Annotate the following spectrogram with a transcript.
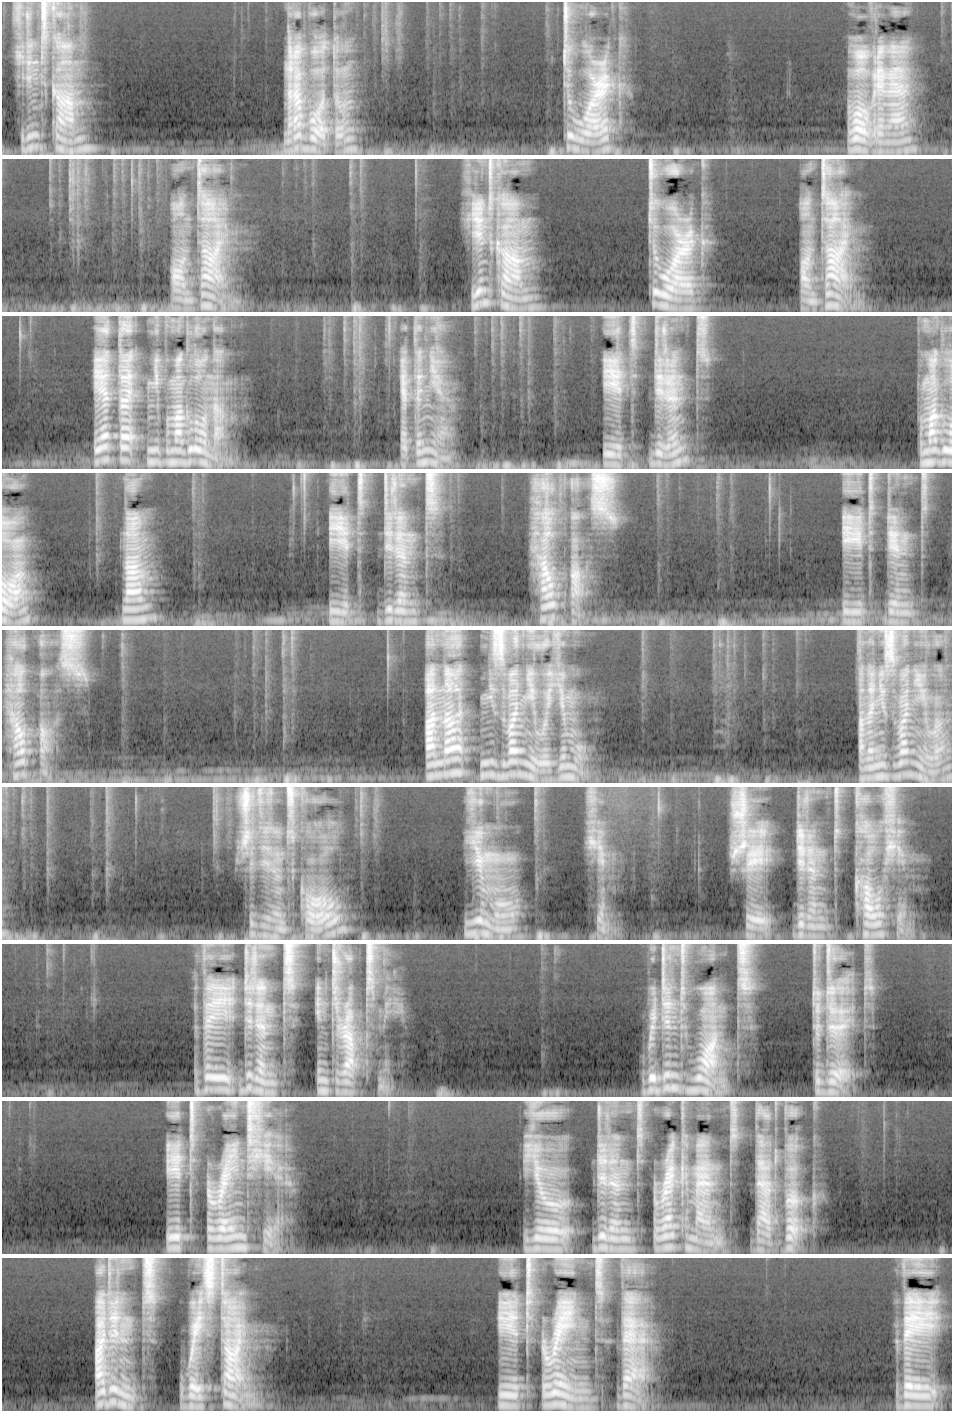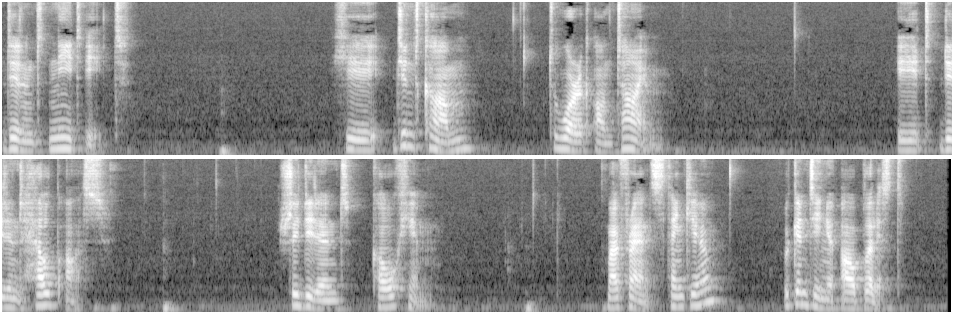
He didn't come на работу to work вовремя on time. He didn't come to work on time. Это не помогло нам. Это не. It didn't. Помогло нам. It didn't help us. It didn't help us. Она не звонила ему. Она не звонила. She didn't call ему him. She didn't call him. They didn't interrupt me. We didn't want to do it. It rained here. You didn't recommend that book. I didn't waste time. It rained there. They didn't need it. He didn't come to work on time. It didn't help us. She didn't call him. My friends, thank you. We continue our playlist.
